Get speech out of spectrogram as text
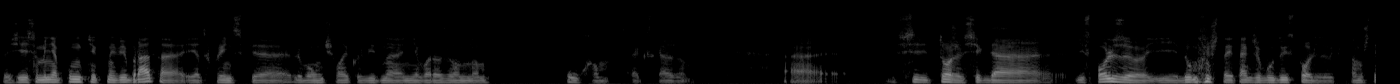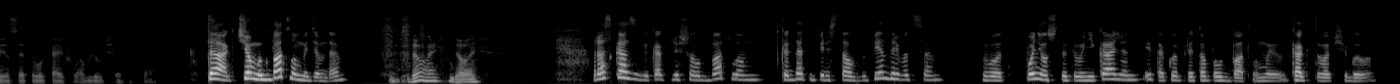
То есть есть у меня пунктик на вибрато, и это, в принципе, любому человеку видно невооруженным ухом, так скажем. А, тоже всегда использую и думаю, что и также буду использовать, потому что я с этого кайф ловлю все-таки. Так, что, мы к батлам идем, да? Давай, давай. Рассказывай, как пришел к батлам, когда ты перестал выпендриваться, вот, понял, что ты уникален, и такой притопал к батлам. И как это вообще было?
